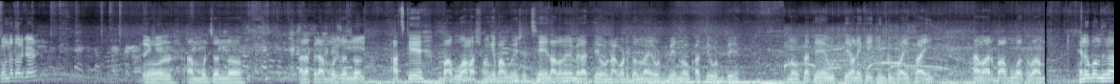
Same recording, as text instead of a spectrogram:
কোনটা দরকার? ওর আম্মুর জন্য আরাপের আম্মুর জন্য। আজকে বাবু আমার সঙ্গে বাবু এসেছে লালনের মেলাতে। ও নাগরদোলনায় উঠবে নৌকাতে উঠবে। নৌকাতে উঠতে অনেকেই কিন্তু ভয় পায়। আমার বাবু অথবা হ্যালো বন্ধুরা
